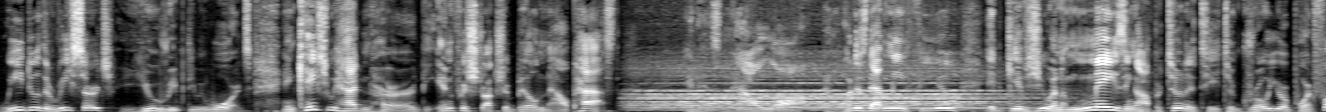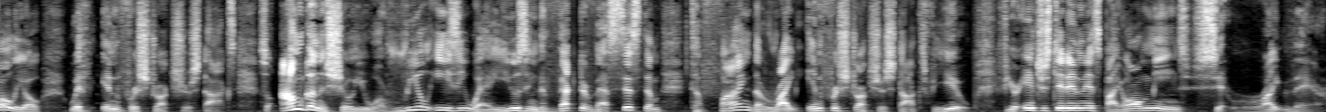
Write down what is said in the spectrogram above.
we do the research, you reap the rewards. In case you hadn't heard, the infrastructure bill now passed. It is now law. And what does that mean for you? It gives you an amazing opportunity to grow your portfolio with infrastructure stocks. So I'm going to show you a real easy way using the VectorVest system to find the right infrastructure stocks for you. If you're interested in this, by all means, sit right there.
